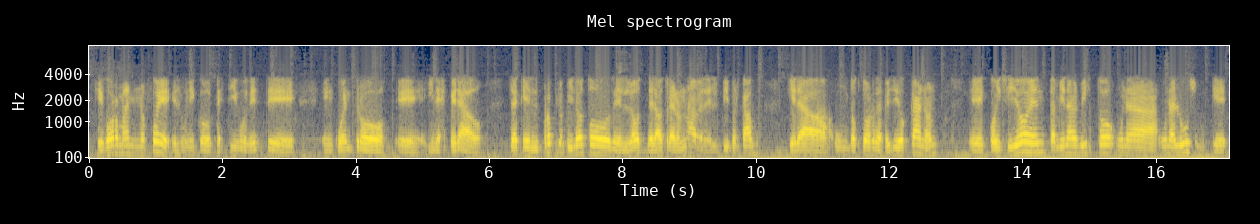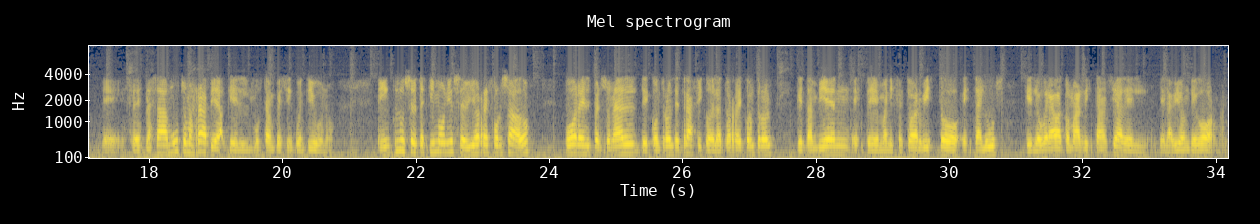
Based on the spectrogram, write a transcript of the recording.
que Gorman no fue el único testigo de este encuentro eh, inesperado, ya que el propio piloto del, de la otra aeronave, del Piper Cub, que era un doctor de apellido Cannon, eh, coincidió en también haber visto una, una luz que eh, se desplazaba mucho más rápida que el Mustang P-51. E incluso el testimonio se vio reforzado por el personal de control de tráfico de la torre de control, que también este, manifestó haber visto esta luz que lograba tomar distancia del, del avión de Gorman.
